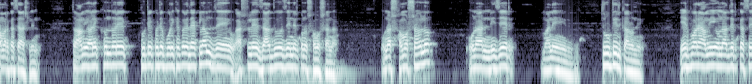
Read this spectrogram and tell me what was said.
আমার কাছে আসলেন। তো আমি অনেকক্ষণ ধরে খুঁটে খুঁটে পরীক্ষা করে দেখলাম যে আসলে জাদু ও জেনের কোনো সমস্যা না। ওনার সমস্যা হলো ওনার নিজের মানে ত্রুটির কারণে। এরপরে আমি ওনাদের কাছে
